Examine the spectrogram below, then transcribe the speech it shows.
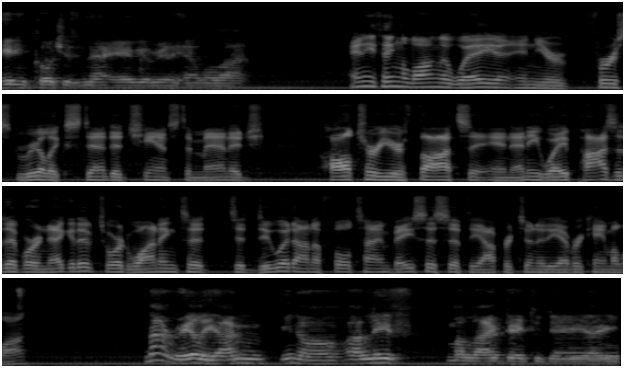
hitting coaches in that area really help a lot. Anything along the way in your first real extended chance to manage alter your thoughts in any way, positive or negative, toward wanting to, to do it on a full time basis if the opportunity ever came along? Not really. I'm, you know, I live my life day to day.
